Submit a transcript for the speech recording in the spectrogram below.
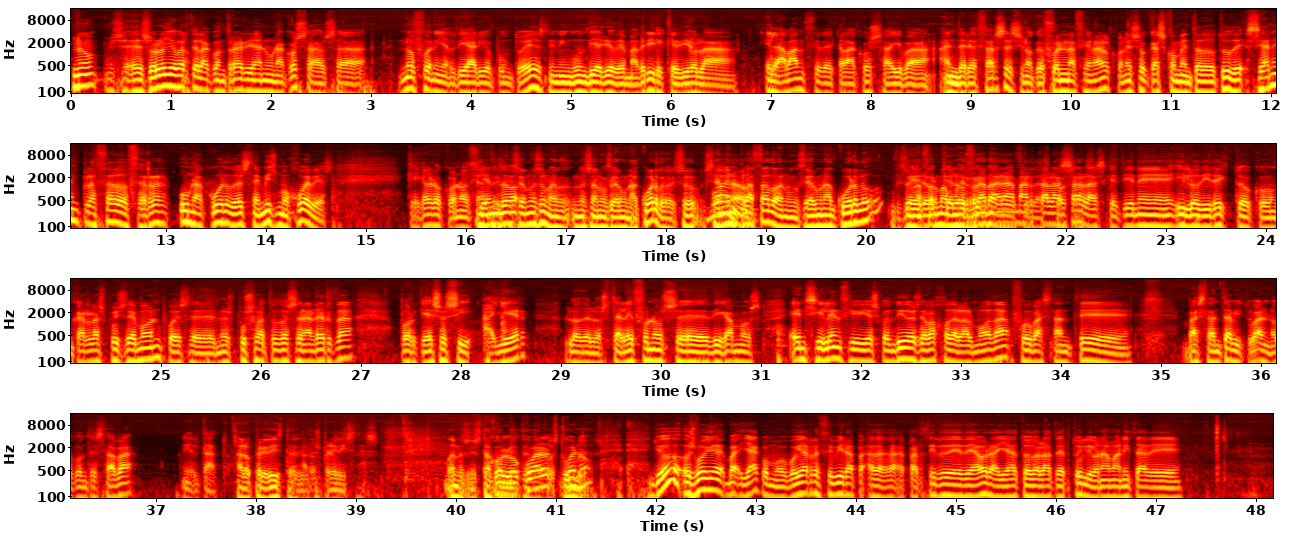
No, eh, solo llevarte la contraria en una cosa. O sea, no fue ni el diario.es ni ningún diario de Madrid el que dio la, el avance de que la cosa iba a enderezarse, sino que fue el Nacional, con eso que has comentado tú, de se han emplazado a cerrar un acuerdo este mismo jueves. Que claro, conociendo... Eso no es, una- no es anunciar un acuerdo, eso se han emplazado a anunciar un acuerdo una pero forma que muy lo rara. de decir Marta las. Salas, que tiene hilo directo con Carlas Puigdemont, pues eh, nos puso a todos en alerta, porque eso sí, ayer lo de los teléfonos, eh, digamos, en silencio y escondidos debajo de la almohada fue bastante, bastante habitual. No contestaba ni el tato. A los periodistas. A los periodistas. Bueno, se está Con lo cual, costumbre. bueno, yo os voy a, ya como voy a recibir a, a- a partir de, de ahora ya toda la tertulia una manita de,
